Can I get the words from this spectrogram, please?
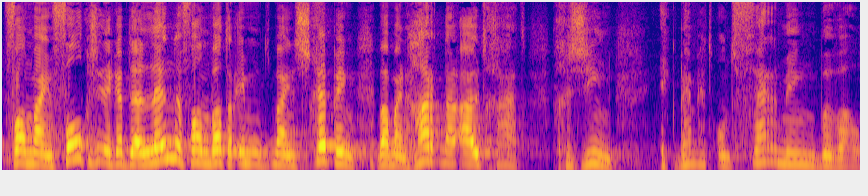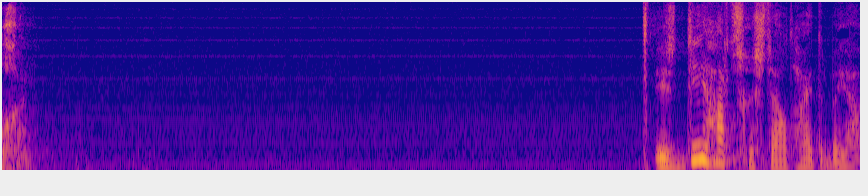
van mijn volk gezien. Ik heb de ellende van wat er in mijn schepping, waar mijn hart naar uitgaat, gezien. Ik ben met ontferming bewogen. Is die hartsgesteldheid er bij jou?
